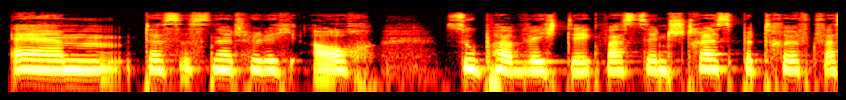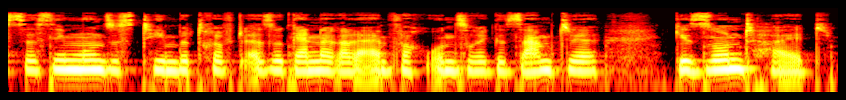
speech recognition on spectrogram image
Ähm, das ist natürlich auch super wichtig, was den Stress betrifft, was das Immunsystem betrifft, also generell einfach unsere gesamte Gesundheit.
